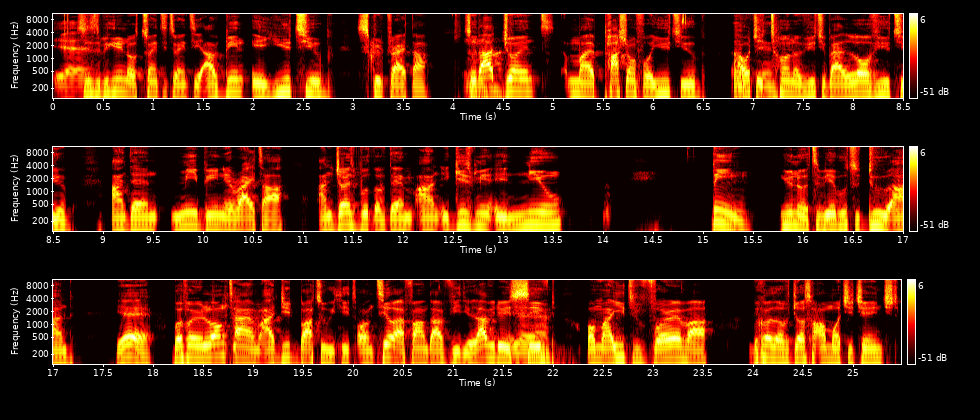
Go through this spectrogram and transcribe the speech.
Yeah. since the beginning of 2020, I've been a YouTube scriptwriter. So Mm. that joined my passion for YouTube. I watch a ton of YouTube. I love YouTube. And then me being a writer and joins both of them and it gives me a new thing, you know, to be able to do. And yeah, but for a long time I did battle with it until I found that video. That video is Yeah. saved on my YouTube forever because of just how much it changed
